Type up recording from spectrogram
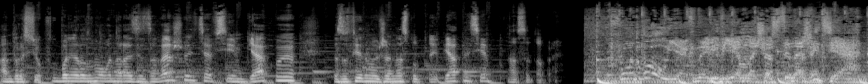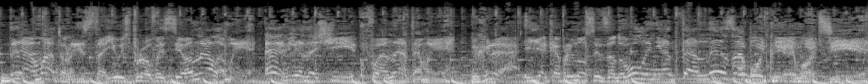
Андрусюк. Футбольні розмови наразі завершуються. Всім дякую. Зустрінемо вже наступної п'ятниці. На все добре. Футбол як невід'ємна частина життя, де аматори стають професіоналами, а глядачі фанатами. Гра, яка приносить задоволення та незабутні емоції.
